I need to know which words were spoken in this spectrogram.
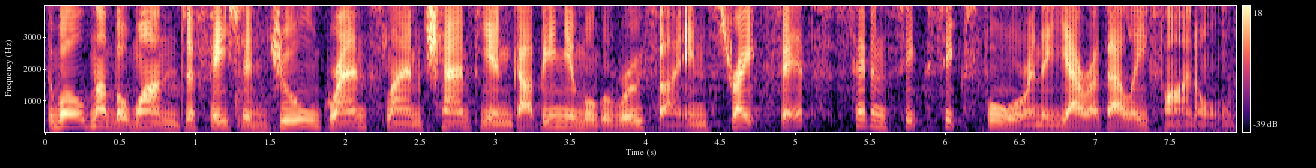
The world number one defeated dual Grand Slam champion Garbiñe Muguruza in straight sets 7 6 6 4 in the Yarra Valley final.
